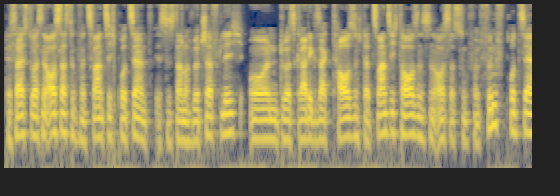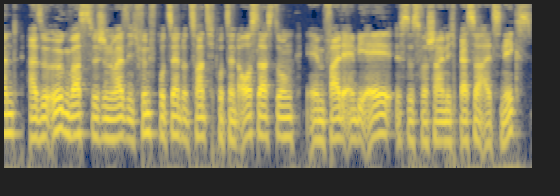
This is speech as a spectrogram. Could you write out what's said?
Das heißt, du hast eine Auslastung von 20 Prozent. Ist es dann noch wirtschaftlich? Und du hast gerade gesagt, 1000 statt 20.000 ist eine Auslastung von 5 Prozent. Also irgendwas zwischen, weiß nicht, 5 Prozent und 20 Prozent Auslastung. Im Fall der NBA ist es wahrscheinlich besser als nix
